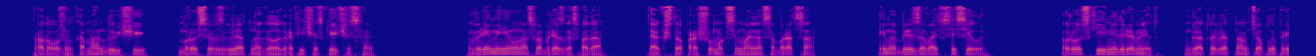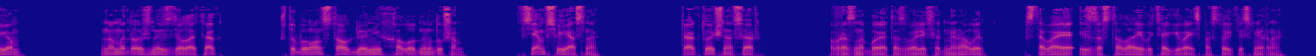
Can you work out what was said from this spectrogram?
— продолжил командующий, бросив взгляд на голографические часы. «Времени у нас в обрез, господа, так что прошу максимально собраться и мобилизовать все силы. Русские не дремлют, готовят нам теплый прием. Но мы должны сделать так, чтобы он стал для них холодным душем. Всем все ясно?» «Так точно, сэр», — в разнобой отозвались адмиралы, вставая из-за стола и вытягиваясь по стойке смирно.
